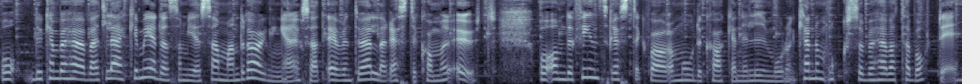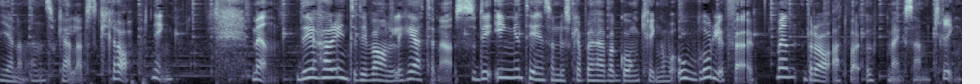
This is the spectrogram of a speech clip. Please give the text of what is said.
Och du kan behöva ett läkemedel som ger sammandragningar så att eventuella rester kommer ut. Och om det finns rester kvar av moderkakan i livmodern kan de också behöva ta bort det genom en så kallad skrapning. Men det hör inte till vanligheterna, så det är ingenting som du ska behöva gå omkring och vara orolig för. Men bra att vara uppmärksam kring.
